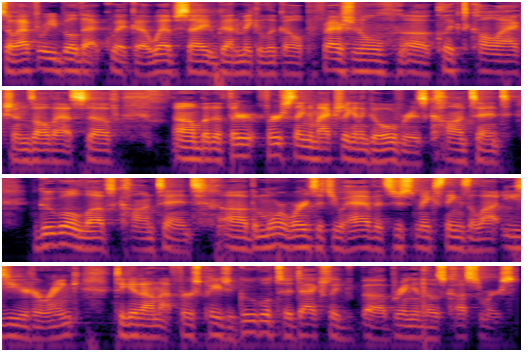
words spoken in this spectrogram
So, after we build that quick uh, website, we've got to make it look all professional, uh, click to call actions, all that stuff. Um, but the third, first thing I'm actually going to go over is content. Google loves content. Uh, the more words that you have, it just makes things a lot easier to rank to get on that first page of Google to, to actually uh, bring in those customers.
